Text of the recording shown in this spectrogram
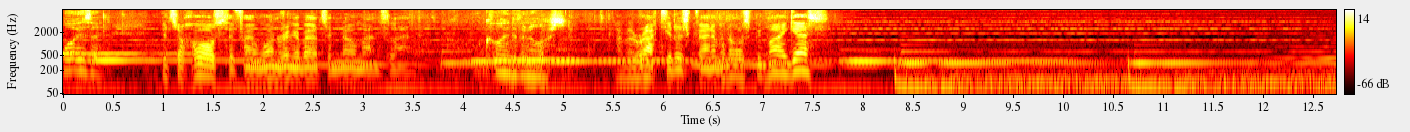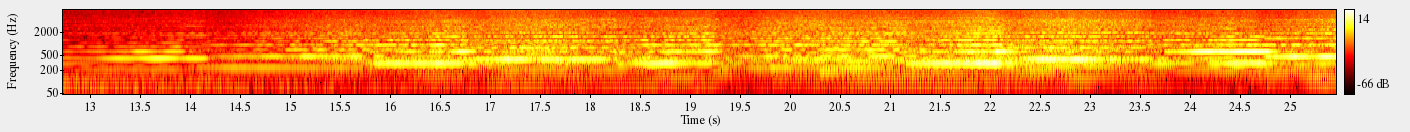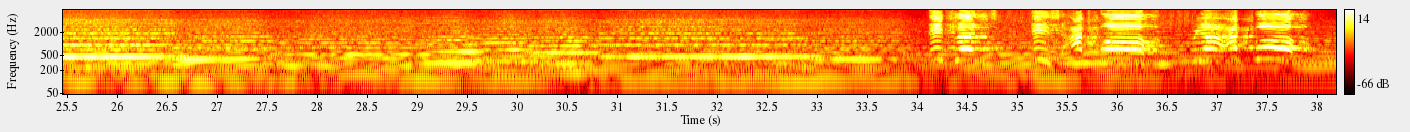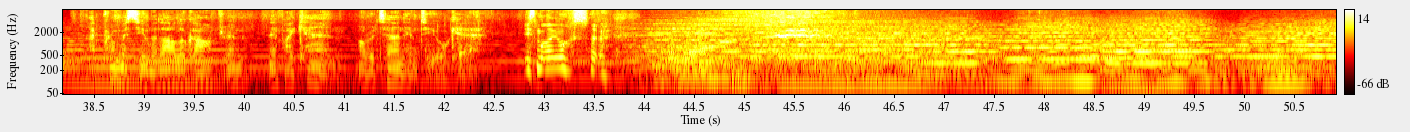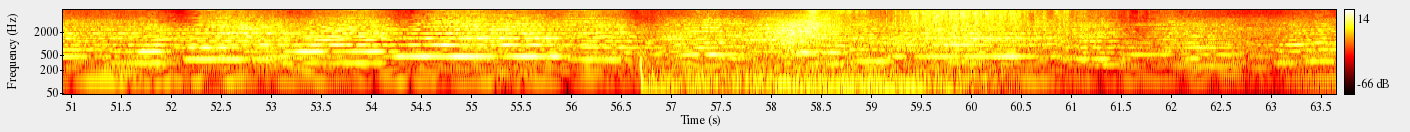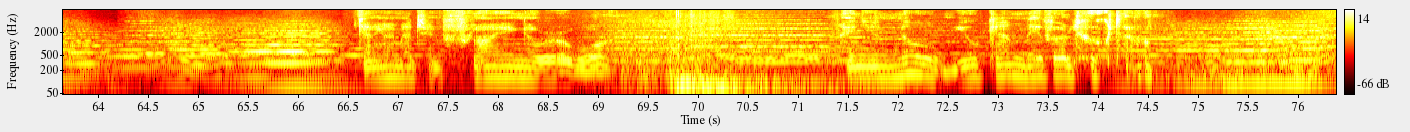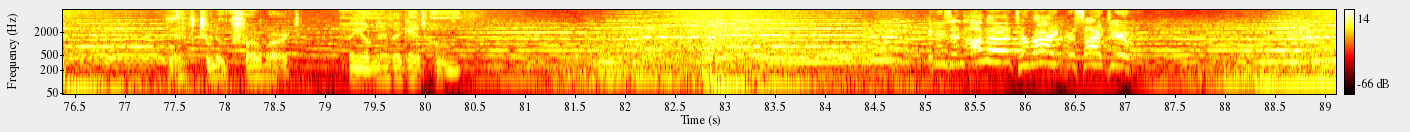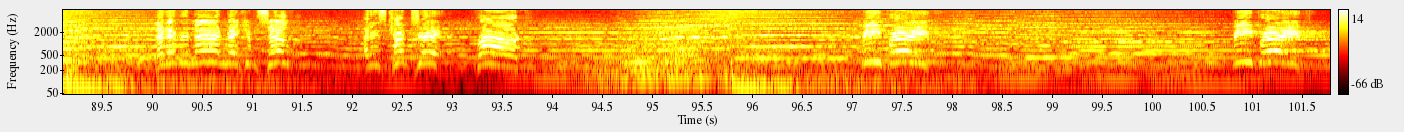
What is it? It's a horse they found wandering about in no man's land. What kind of an horse? A miraculous kind of an horse, be my guess. Promise you that I'll look after him, and if I can, I'll return him to your care. He's my horse, sir. Can you imagine flying over a war? And you know you can never look down. You have to look forward, or you'll never get home. It is an honor to ride beside you. Let every man make himself and his country proud. Be brave. Be brave.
